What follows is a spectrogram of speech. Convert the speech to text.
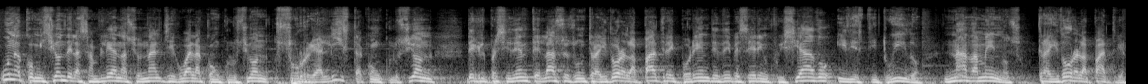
una comisión de la Asamblea Nacional llegó a la conclusión, surrealista conclusión, de que el presidente Lazo es un traidor a la patria y por ende debe ser enjuiciado y destituido. Nada menos, traidor a la patria.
